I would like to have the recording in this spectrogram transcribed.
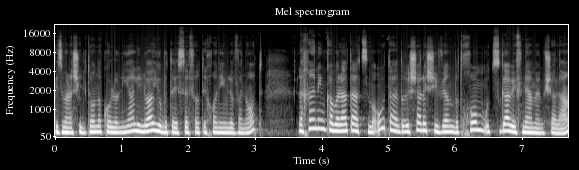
בזמן השלטון הקולוניאלי לא היו בתי ספר תיכוניים לבנות, לכן עם קבלת העצמאות הדרישה לשוויון בתחום הוצגה בפני הממשלה,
